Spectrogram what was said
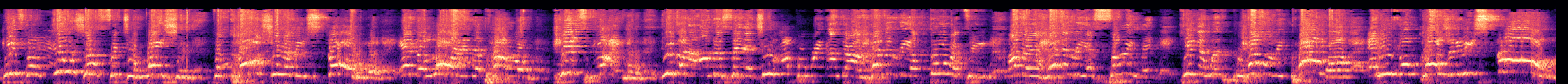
He's going to use your situation to cause you to be strong in the Lord and the power of his might. You're going to understand that you operate under a heavenly authority, under a heavenly assignment, given with heavenly power, and he's going to cause you to be strong.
